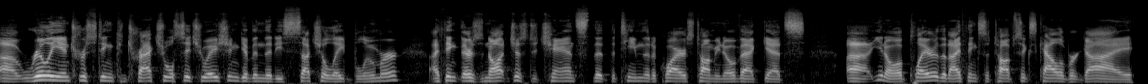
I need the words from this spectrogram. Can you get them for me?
uh, really interesting contractual situation given that he's such a late bloomer. I think there's not just a chance that the team that acquires Tommy Novak gets, uh, you know, a player that I think's a top six caliber guy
